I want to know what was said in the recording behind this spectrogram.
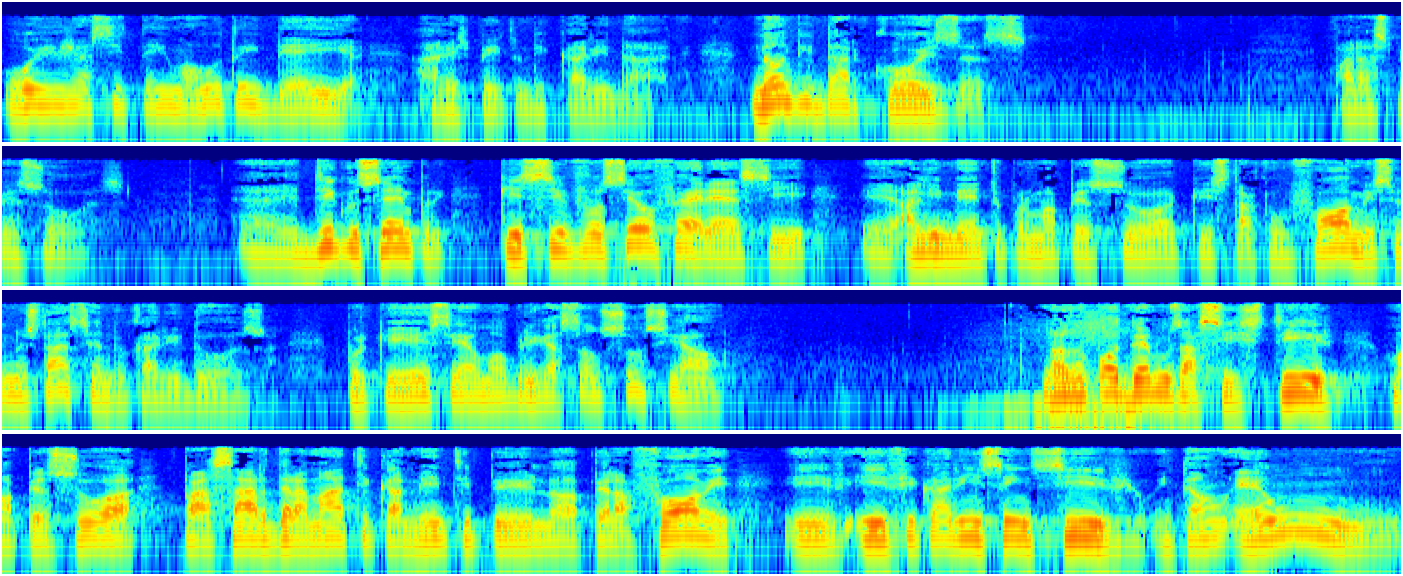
Hoje já se tem uma outra ideia a respeito de caridade. Não de dar coisas para as pessoas. É, digo sempre que se você oferece é, alimento para uma pessoa que está com fome, você não está sendo caridoso, porque essa é uma obrigação social. Nós não podemos assistir uma pessoa passar dramaticamente pela, pela fome e, e ficar insensível. Então, é um,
